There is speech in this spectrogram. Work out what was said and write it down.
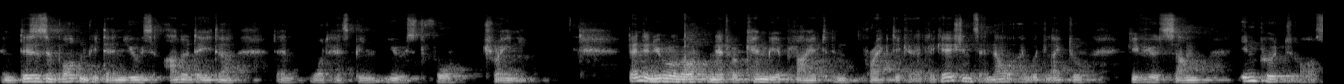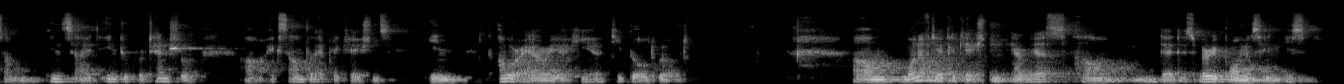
And this is important. We then use other data than what has been used for training. Then the neural network can be applied in practical applications. And now I would like to give you some input or some insight into potential uh, example applications in our area here, the built world. Um, one of the application areas um, that is very promising is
